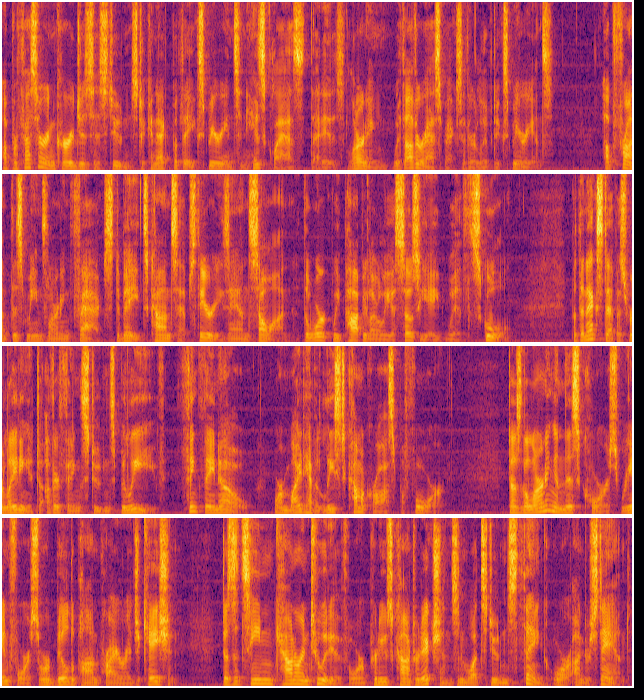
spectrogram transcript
A professor encourages his students to connect what they experience in his class, that is, learning, with other aspects of their lived experience. Up front, this means learning facts, debates, concepts, theories, and so on, the work we popularly associate with school. But the next step is relating it to other things students believe, think they know, or might have at least come across before. Does the learning in this course reinforce or build upon prior education? Does it seem counterintuitive or produce contradictions in what students think or understand?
